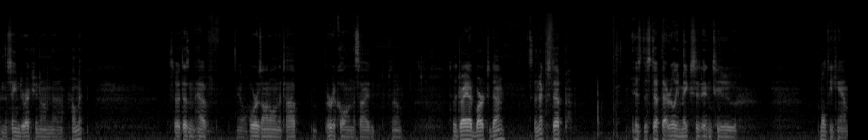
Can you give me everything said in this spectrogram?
in the same direction on the helmet, so it doesn't have you know horizontal on the top, vertical on the side. So, so the dryad bark's done. So the next step is the step that really makes it into multicam,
